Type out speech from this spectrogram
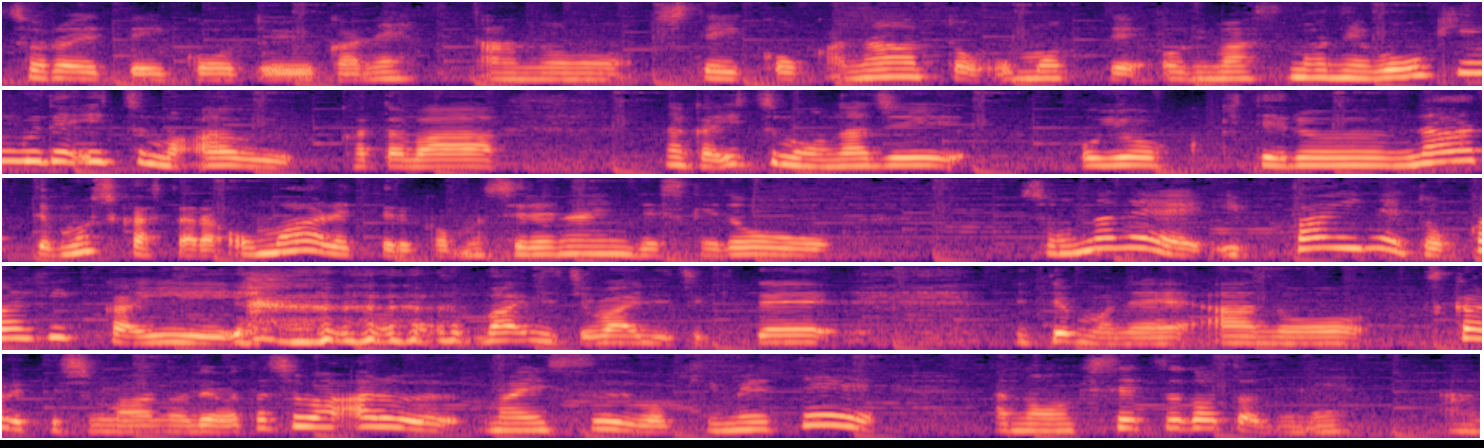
揃えていこうというかねあのしていこうかなと思っております。まあねウォーキングでいつも会う方はなんかいつも同じお洋服着てるなってもしかしたら思われてるかもしれないんですけどそんなねいっぱいね特会引っかい毎日毎日着ていてもねあの疲れてしまうので私はある枚数を決めてあの季節ごとにねあの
